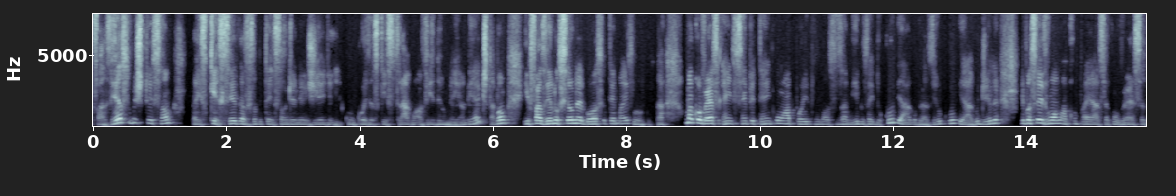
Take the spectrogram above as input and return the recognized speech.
fazer a substituição para esquecer da obtenção de energia de, com coisas que estragam a vida e o meio ambiente, tá bom? E fazendo o seu negócio ter mais lucro, tá? Uma conversa que a gente sempre tem com o apoio dos nossos amigos aí do Clube Água Brasil, Clube Água Dealer, e vocês vão acompanhar essa conversa conversa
